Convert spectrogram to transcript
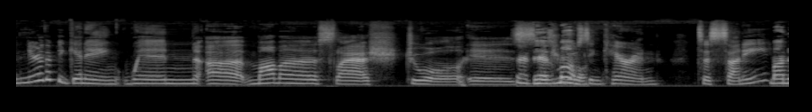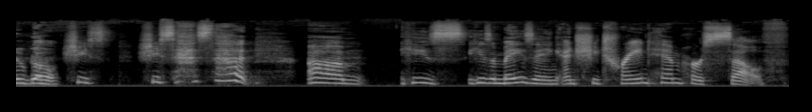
near the beginning, when uh Mama slash Jewel is That's his mama. introducing Karen to Sonny, Manu go. she's she says that um he's he's amazing and she trained him herself.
